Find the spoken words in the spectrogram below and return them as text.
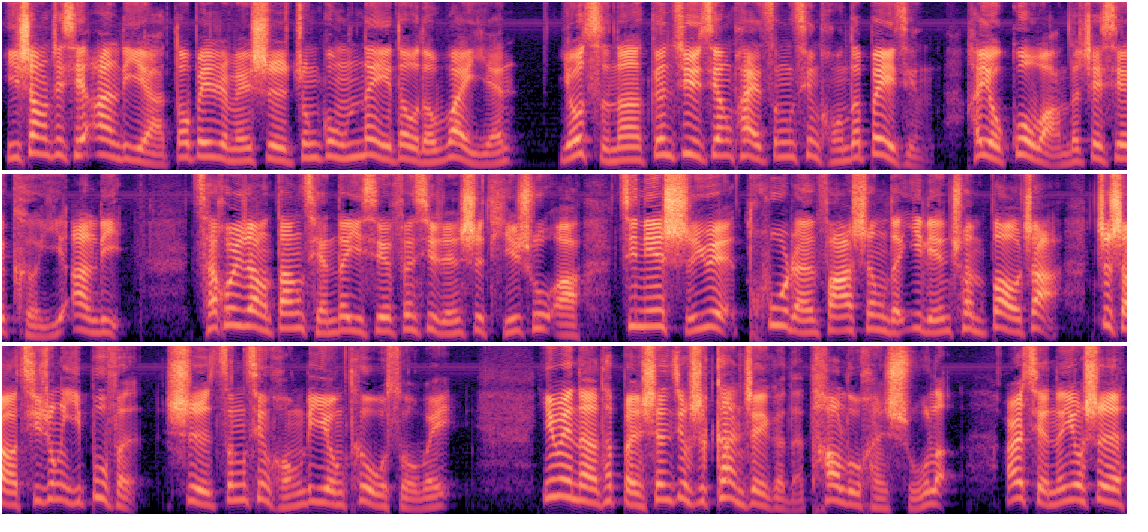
以上这些案例啊，都被认为是中共内斗的外延。由此呢，根据江派曾庆红的背景，还有过往的这些可疑案例。才会让当前的一些分析人士提出啊，今年十月突然发生的一连串爆炸，至少其中一部分是曾庆红利用特务所为，因为呢，他本身就是干这个的，套路很熟了，而且呢，又是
